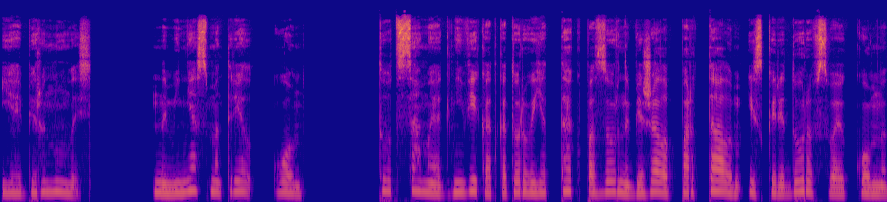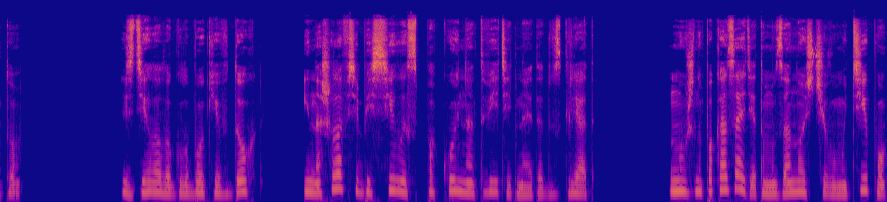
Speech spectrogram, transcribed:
и обернулась. На меня смотрел он. Тот самый огневик, от которого я так позорно бежала порталом из коридора в свою комнату. Сделала глубокий вдох и нашла в себе силы спокойно ответить на этот взгляд. Нужно показать этому заносчивому типу,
